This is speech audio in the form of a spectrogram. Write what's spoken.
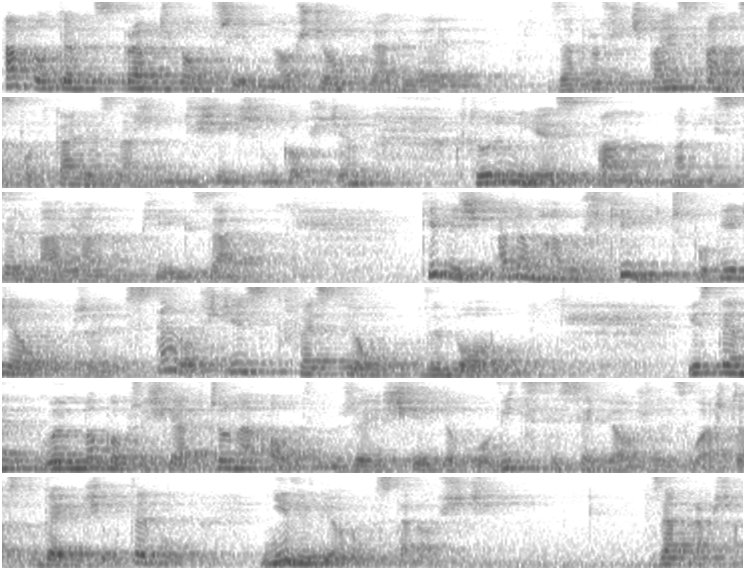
A potem z prawdziwą przyjemnością pragnę zaprosić Państwa na spotkanie z naszym dzisiejszym gościem, którym jest pan magister Marian Piegza. Kiedyś Adam Hanuszkiewicz powiedział, że starość jest kwestią wyboru. Jestem głęboko przeświadczona o tym, że świętochłowiccy seniorzy, zwłaszcza studenci UTW, nie wybiorą starości. Zapraszam.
